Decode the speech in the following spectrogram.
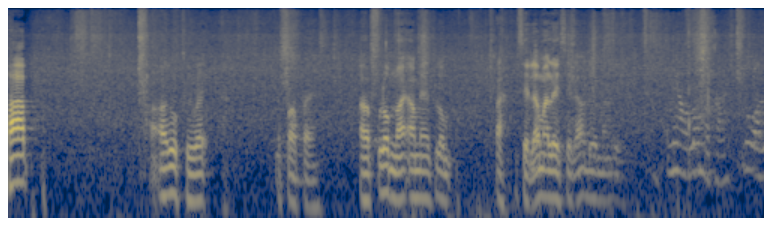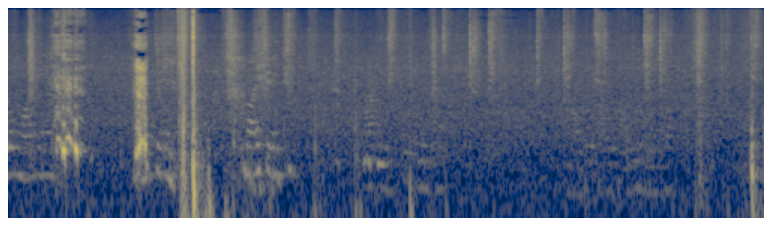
ครับ เอาลูกถือไว้แล้วพอไปเอาล่มน้อยเอาแม่ล่มไปเสร็จแล้วมาเลยเสร็จแล้วเดินมาเลยไม่เอาร่มเหรอคะลูกเอาร่มน้อยใช่ไหมจริงน้อยจริงไป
